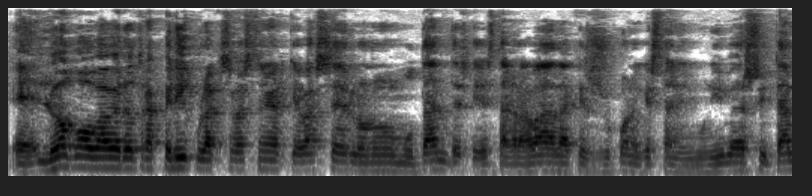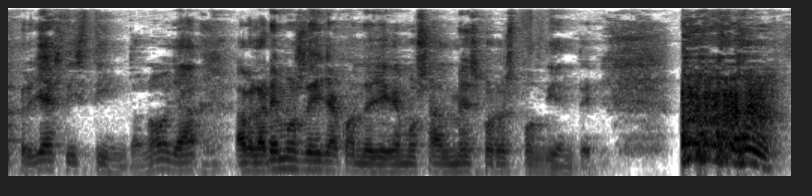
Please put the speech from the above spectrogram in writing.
Eh, luego va a haber otra película que se va a estrenar que va a ser Los Nuevos Mutantes, que ya está grabada, que se supone que está en el universo y tal, pero ya es distinto, ¿no? Ya hablaremos de ella cuando lleguemos al mes correspondiente.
